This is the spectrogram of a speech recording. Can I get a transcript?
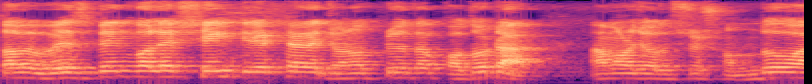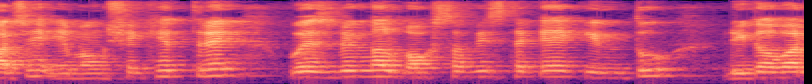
তবে ওয়েস্ট বেঙ্গলের সেই ডিরেক্টরের জনপ্রিয়তা কতটা আমার যথেষ্ট সন্দেহ আছে এবং সেক্ষেত্রে ওয়েস্ট বেঙ্গল বক্স অফিস থেকে কিন্তু রিকভার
